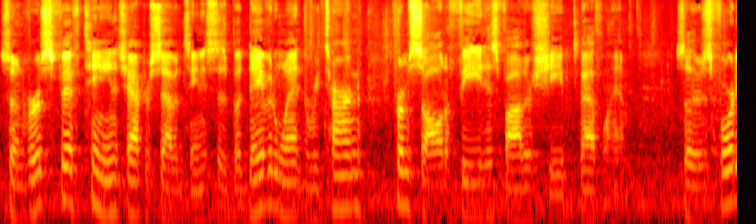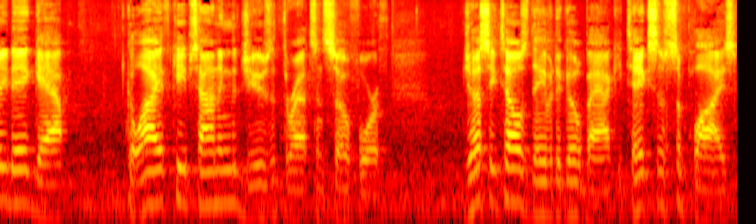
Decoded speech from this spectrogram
So in verse 15 chapter 17, he says, But David went and returned from Saul to feed his father's sheep, Bethlehem. So there's a 40 day gap. Goliath keeps hounding the Jews with threats and so forth. Jesse tells David to go back. He takes some supplies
